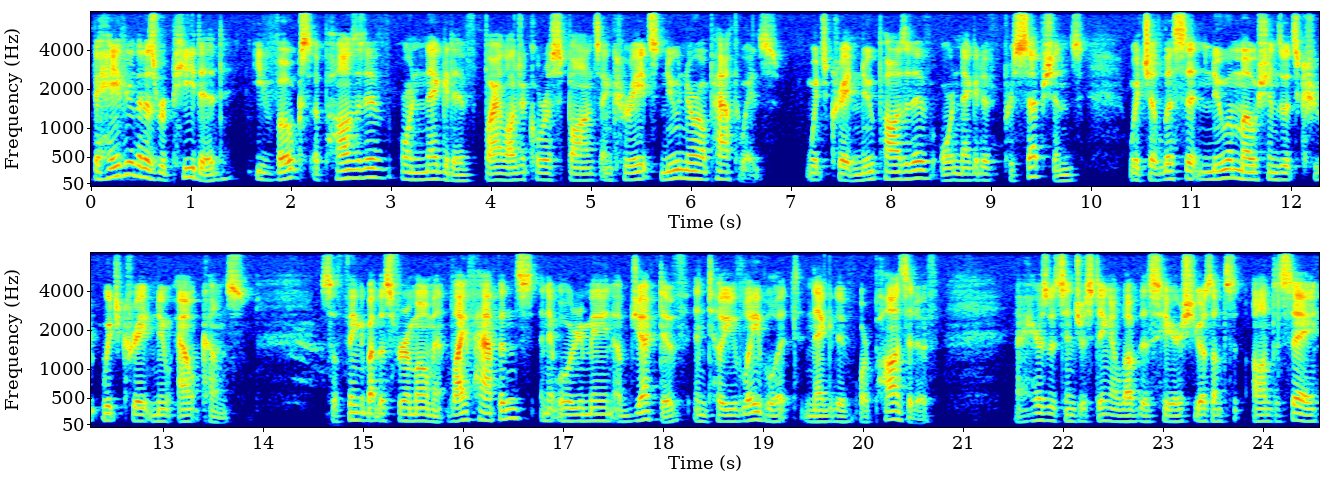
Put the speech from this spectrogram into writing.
Behavior that is repeated evokes a positive or negative biological response and creates new neural pathways, which create new positive or negative perceptions, which elicit new emotions, which, which create new outcomes. So think about this for a moment. Life happens and it will remain objective until you label it negative or positive. Now, here's what's interesting. I love this here. She goes on to, on to say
